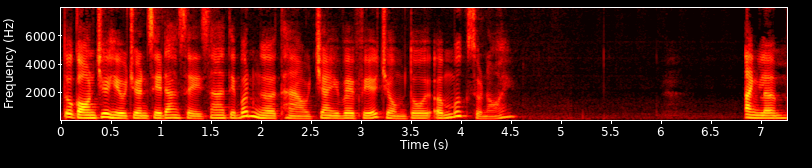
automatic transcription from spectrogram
Tôi còn chưa hiểu chuyện gì đang xảy ra thì bất ngờ Thảo chạy về phía chồng tôi ấm ức rồi nói. Anh Lâm,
